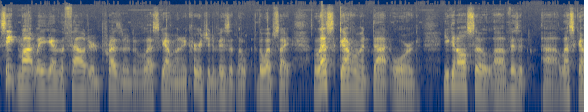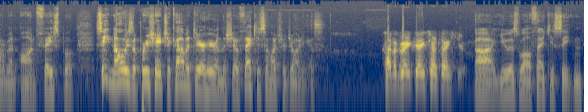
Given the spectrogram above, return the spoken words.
Seton Motley, again, the founder and president of Less Government. I encourage you to visit the, the website, lessgovernment.org. You can also uh, visit uh, Less Government on Facebook. Seton, always appreciate your commentary here on the show. Thank you so much for joining us. Have a great day, sir. Thank you. Ah, Uh, you as well. Thank you, Seton.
